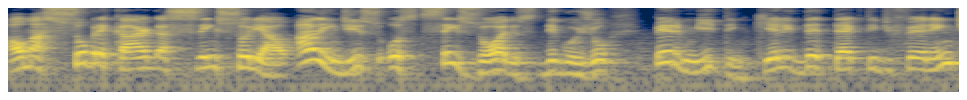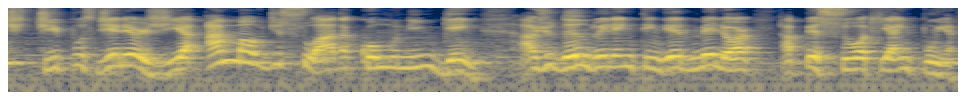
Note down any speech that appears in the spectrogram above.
a uma sobrecarga sensorial. Além disso, os seis olhos de Gojo permitem que ele detecte diferentes tipos de energia amaldiçoada como ninguém. Ajudando ele a entender melhor a pessoa que a impunha.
